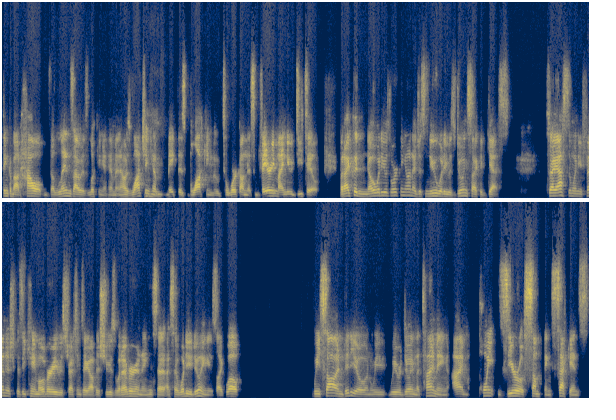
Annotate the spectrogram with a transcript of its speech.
think about how the lens I was looking at him, and I was watching mm-hmm. him make this blocking move to work on this very minute detail but I couldn't know what he was working on. I just knew what he was doing so I could guess. So I asked him when he finished because he came over, he was stretching, take off his shoes, whatever. And then he said, I said, What are you doing? He's like, Well, we saw in video and we we were doing the timing. I'm 0.0 something seconds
